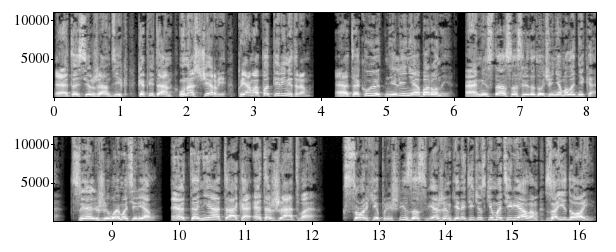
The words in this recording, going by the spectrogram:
«Это сержант Дик! Капитан! У нас черви! Прямо под периметром! Атакуют не линии обороны, а места сосредоточения молодняка. Цель — живой материал. Это не атака, это жатва! Ксорхи пришли за свежим генетическим материалом, за едой!»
